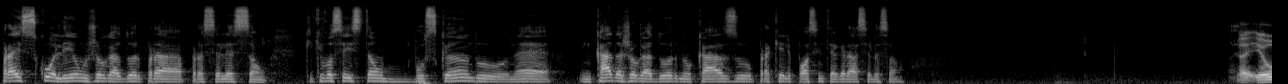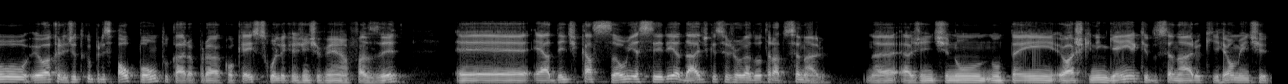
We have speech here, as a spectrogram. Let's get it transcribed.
para escolher um jogador para a seleção? O que, que vocês estão buscando, né? em cada jogador, no caso, para que ele possa integrar a seleção? É, eu, eu acredito que o principal ponto, cara, para qualquer escolha que a gente venha fazer é, é, a dedicação e a seriedade que esse jogador trata o cenário. Né? A gente não, não tem. Eu acho que ninguém aqui do cenário que realmente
